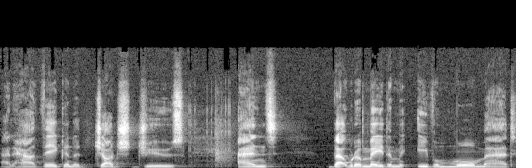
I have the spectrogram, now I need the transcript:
and how they're going to judge Jews. And that would have made them even more mad.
